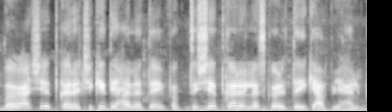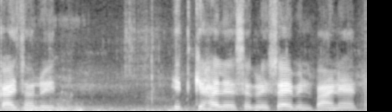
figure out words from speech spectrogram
बघा शेतकऱ्याची किती हालत आहे फक्त शेतकऱ्यालाच कळतंय की आपले हाल काय चालू आहेत. इतके हाल आहे सगळे सोयाबीन पाण्यात.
